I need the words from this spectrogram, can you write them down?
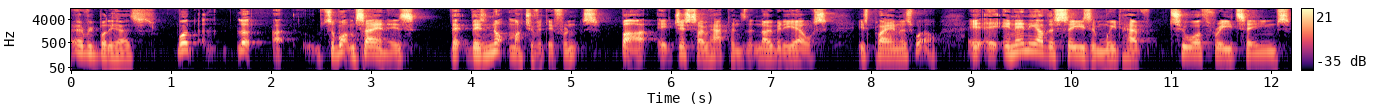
Everybody has. well, look. Uh, so what I'm saying is that there's not much of a difference, but it just so happens that nobody else is playing as well. I- I- In any other season, we'd have two or three teams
